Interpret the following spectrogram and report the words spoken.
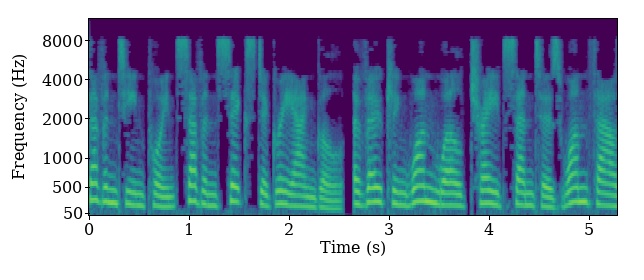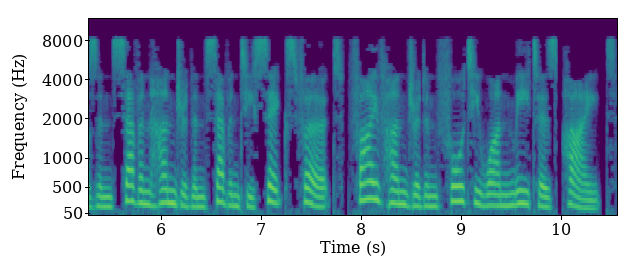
17.76 degree angle, evoking One World Trade Center's 1,776 foot (541 meters) height.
